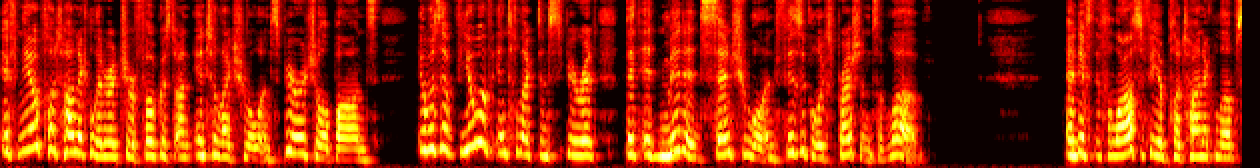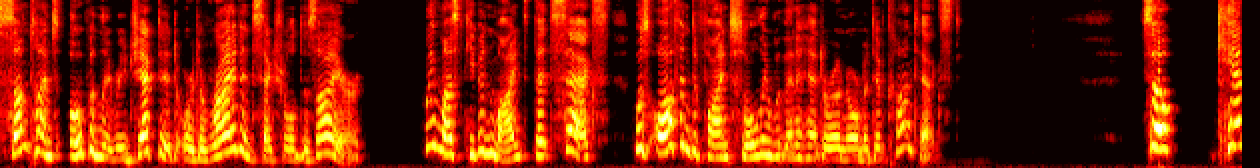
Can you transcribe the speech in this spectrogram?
If Neoplatonic literature focused on intellectual and spiritual bonds, it was a view of intellect and spirit that admitted sensual and physical expressions of love. And if the philosophy of Platonic love sometimes openly rejected or derided sexual desire, we must keep in mind that sex was often defined solely within a heteronormative context. So, can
